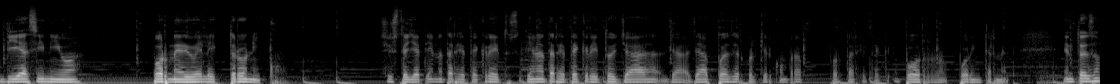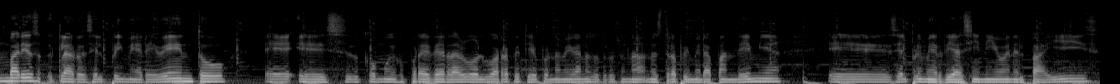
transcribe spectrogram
día sin IVA por medio electrónico? Si usted ya tiene una tarjeta de crédito, usted tiene una tarjeta de crédito, ya, ya, ya puede hacer cualquier compra por tarjeta por, por internet. Entonces son varios, claro, es el primer evento, eh, es como dijo por ahí, de verdad, vuelvo a repetir por una amiga nosotros, una, nuestra primera pandemia, eh, es el primer día sin IVA en el país.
